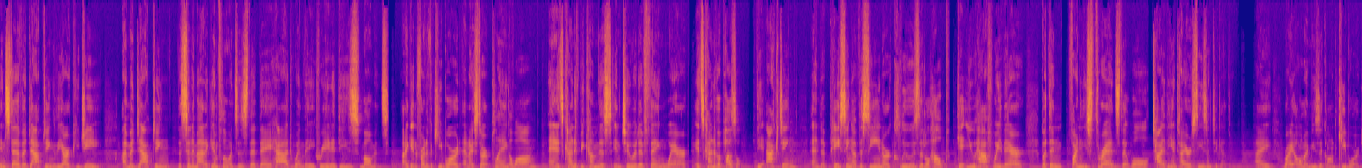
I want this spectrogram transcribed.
Instead of adapting the RPG, I'm adapting the cinematic influences that they had when they created these moments. I get in front of a keyboard and I start playing along, and it's kind of become this intuitive thing where it's kind of a puzzle. The acting and the pacing of the scene are clues that'll help get you halfway there, but then finding these threads that will tie the entire season together. I write all my music on keyboard,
